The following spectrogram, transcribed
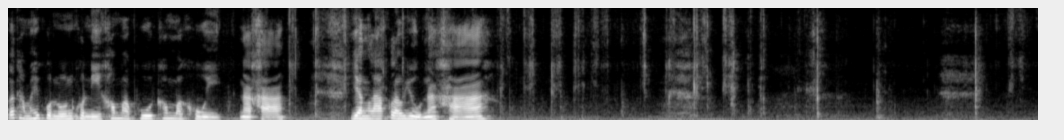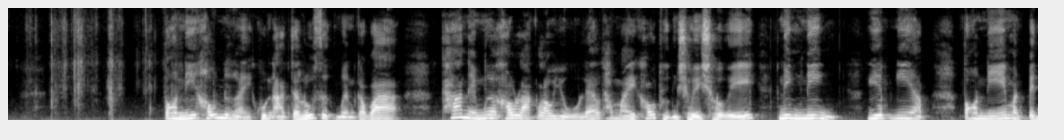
ก็ทำให้คนนู้นคนนี้เข้ามาพูดเข้ามาคุยนะคะ ยังรักเราอยู่นะคะตอนนี้เขาเหนื่อย คุณอาจจะรู้สึกเหมือนกับว่า ถ้าในเมื่อเขารักเราอยู่แล้วทำไมเขาถึงเฉยเฉยๆนิ่งนิ่งๆ เงียบๆ ตอนนี้มันเป็น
